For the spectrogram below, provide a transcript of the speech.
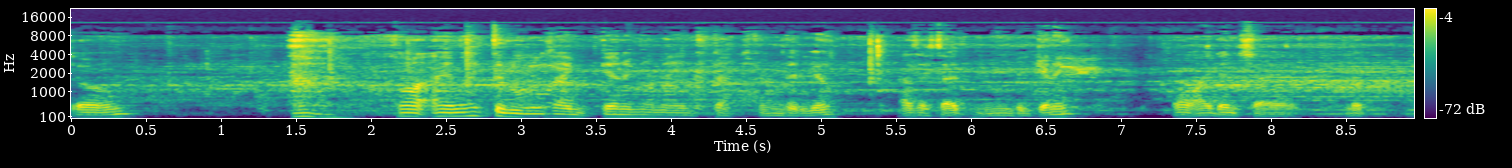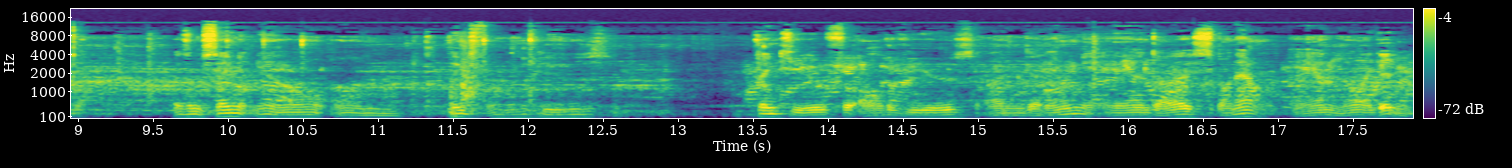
So, so I like the views I'm getting on my introduction video, as I said in the beginning. Well, I didn't say it, but yeah. As I'm saying it now, um, thanks for all the views. Thank you for all the views I'm getting, and I spun out, and no, I didn't.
